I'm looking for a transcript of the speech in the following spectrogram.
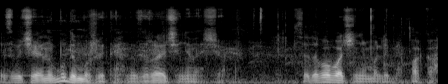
І, звичайно, будемо жити, незважаючи ні на що. Все, до побачення, малібі. Пока.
